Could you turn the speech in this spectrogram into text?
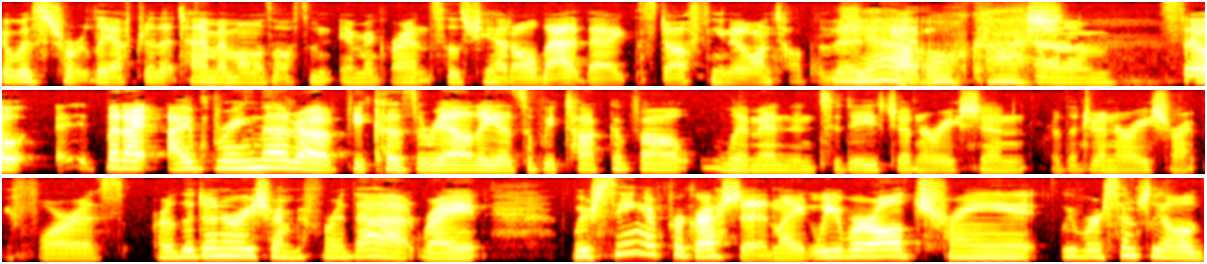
it was shortly after that time. My mom was also an immigrant so she had all that bag stuff you know on top of it yeah and, oh gosh. um, so eh, but I, I bring that up because the reality is if we talk about women in today's generation or the generation right before us or the generation right before that right we're seeing a progression. Like we were all trained we were essentially all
